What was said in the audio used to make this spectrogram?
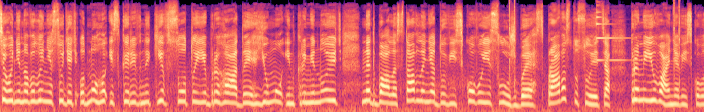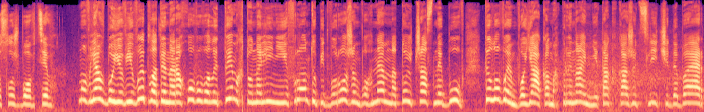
Сьогодні на Волині судять одного із керівників сотої бригади. Йому інкримінують недбале ставлення до військової служби. Справа стосується преміювання військовослужбовців. Мовляв, бойові виплати нараховували тим, хто на лінії фронту під ворожим вогнем на той час не був. Тиловим воякам, принаймні так кажуть слідчі ДБР.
